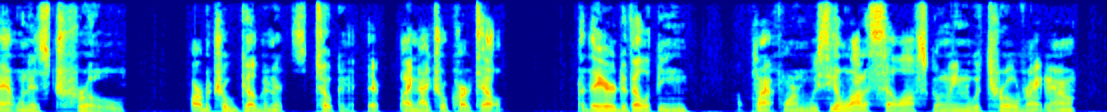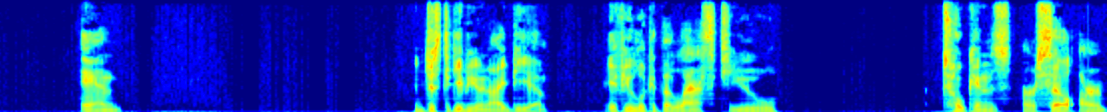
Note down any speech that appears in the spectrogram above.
that one is Trove. Arbitrove Governance token by Nitro Cartel. They're developing a platform. We see a lot of sell offs going with Trove right now. And just to give you an idea, if you look at the last few tokens or sell or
